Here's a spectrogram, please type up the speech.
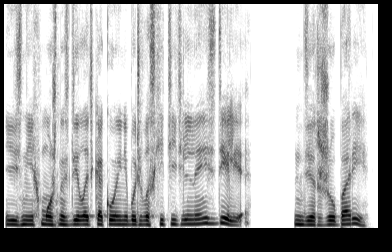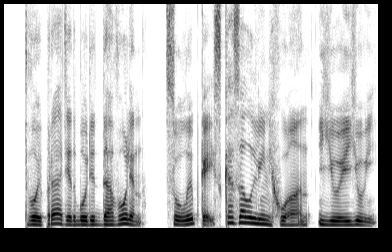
Из них можно сделать какое-нибудь восхитительное изделие. Держу пари. Твой прадед будет доволен, с улыбкой сказал Линь Хуан Юй-Юй.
